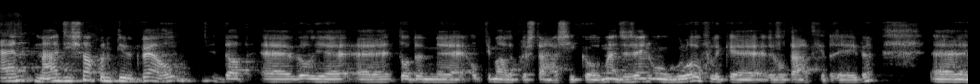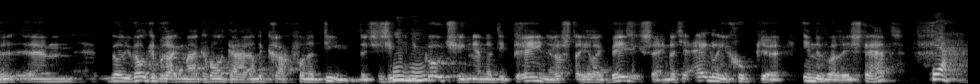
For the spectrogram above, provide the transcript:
En, maar die snappen natuurlijk wel dat uh, wil je uh, tot een uh, optimale prestatie komen. En ze zijn ongelooflijk resultaatgedreven. Um, wil je wel gebruik maken van elkaar en de kracht van het team. Dus je ziet in de mhm. coaching en dat die trainers daar heel erg bezig zijn. Dat je eigenlijk een groepje individualisten hebt. Ja.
